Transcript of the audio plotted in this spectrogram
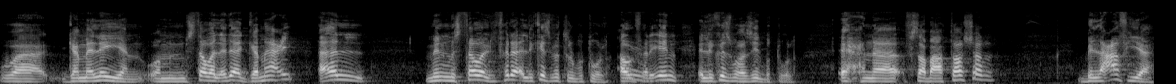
وجماليا ومن مستوى الأداء الجماعي أقل من مستوى الفرق اللي كسبت البطولة أو الفريقين اللي كسبوا هذه البطولة. إحنا في 17 بالعافية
